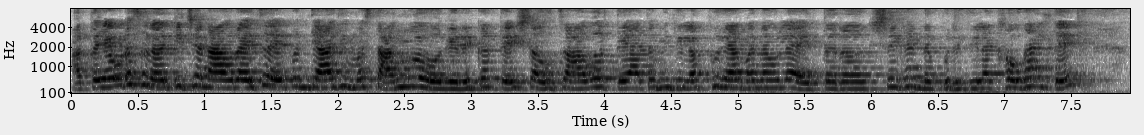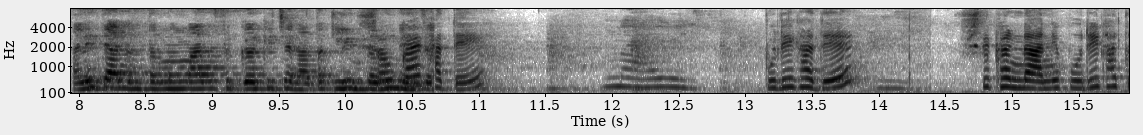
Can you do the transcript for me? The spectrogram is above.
आता एवढं सगळं किचन आवरायचं आहे पण त्याआधी मस्त आंघोळ वगैरे करते शाहूचं आवरते. आता मी तिला पुऱ्या बनवल्या आहेत तर श्रीखंडपुरी तिला खाऊ घालते. आणि त्यानंतर मग माझं सगळं किचन आता क्लीन करून खाते? पुरी खाते? श्रीखंड आणि पुरी खात?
